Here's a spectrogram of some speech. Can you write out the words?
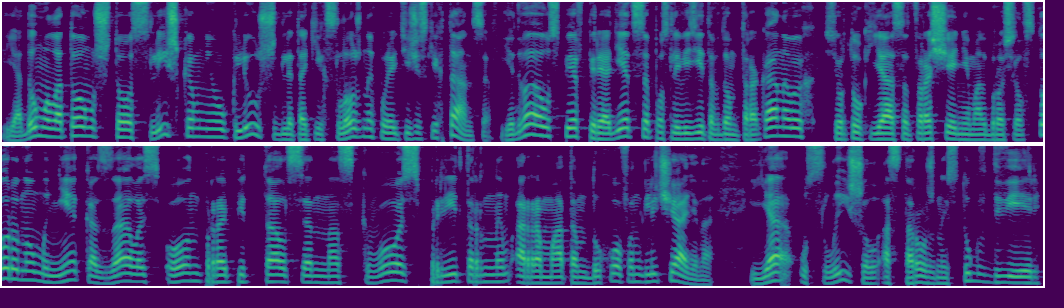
Я думал о том, что слишком неуклюж для таких сложных политических танцев. Едва успев переодеться после визита в дом Таракановых, сюртук я с отвращением отбросил в сторону, мне казалось, он пропитался насквозь приторным ароматом духов англичанина. Я услышал осторожный стук в дверь.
